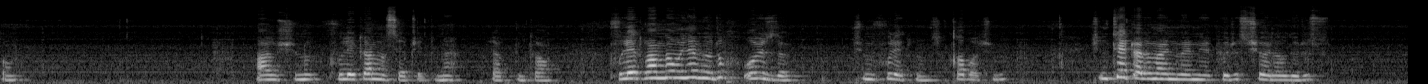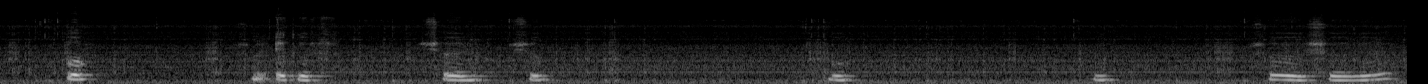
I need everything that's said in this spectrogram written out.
Son. Abi şunu full ekran nasıl yapacaktım ha? Yaptım tamam. Full ekranda oynamıyorduk o yüzden. Şimdi full ekran. Kapat şunu. Şimdi tekrardan aynılarını yapıyoruz. Şöyle alıyoruz. Bu. Şunu ekliyoruz. Şöyle. Şu. Bu. Bu. Şöyle şöyle.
